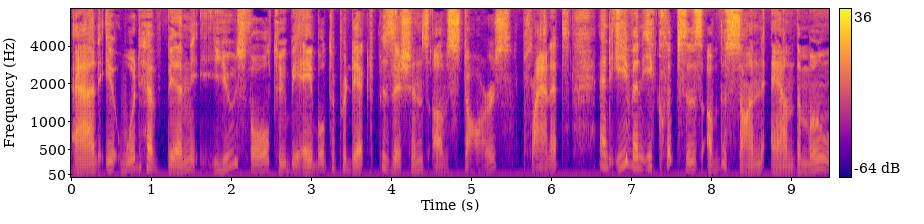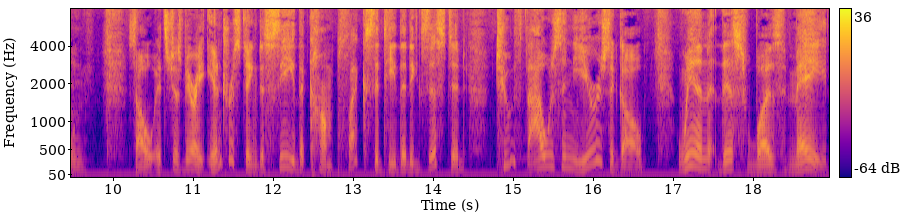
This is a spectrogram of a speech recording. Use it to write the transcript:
And it would have been useful to be able to predict positions of stars, planets, and even eclipses of the sun and the moon. So it's just very interesting to see the complexity that existed 2000 years ago when this was made.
